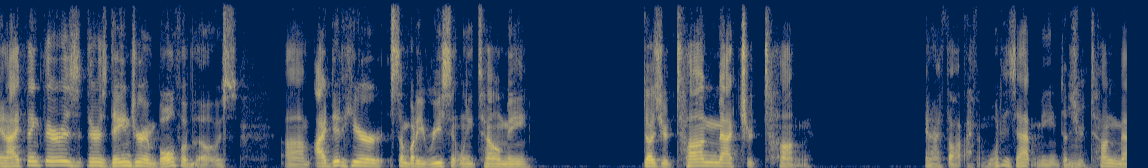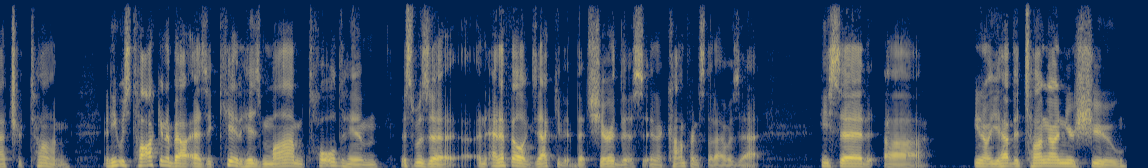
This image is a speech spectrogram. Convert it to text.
And I think there is there's danger in both of those. Um, I did hear somebody recently tell me, "Does your tongue match your tongue?" And I thought, I thought, what does that mean? Does your tongue match your tongue? And he was talking about as a kid, his mom told him this was a an NFL executive that shared this in a conference that I was at. He said, uh, "You know, you have the tongue on your shoe.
